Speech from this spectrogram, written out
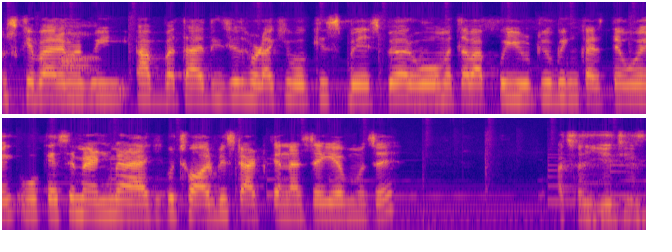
उसके बारे में हाँ। भी आप बता दीजिए थोड़ा कि वो किस बेस पे और वो मतलब आपको यूट्यूबिंग करते हुए वो कैसे माइंड में आया कि कुछ और भी स्टार्ट करना चाहिए मुझे अच्छा ये चीज़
